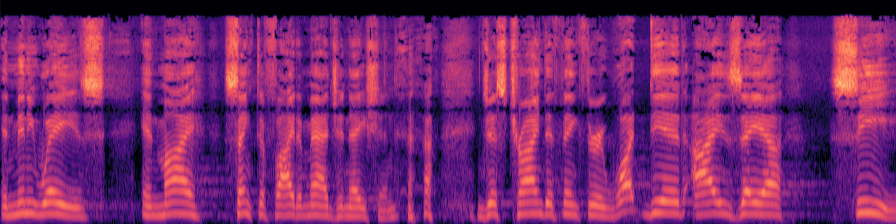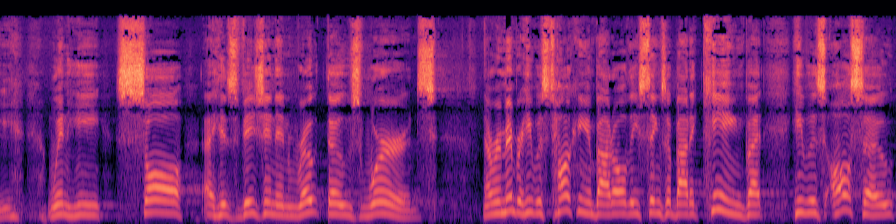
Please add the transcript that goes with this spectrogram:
In many ways, in my sanctified imagination, just trying to think through what did Isaiah see when he saw uh, his vision and wrote those words. Now remember, he was talking about all these things about a king, but he was also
